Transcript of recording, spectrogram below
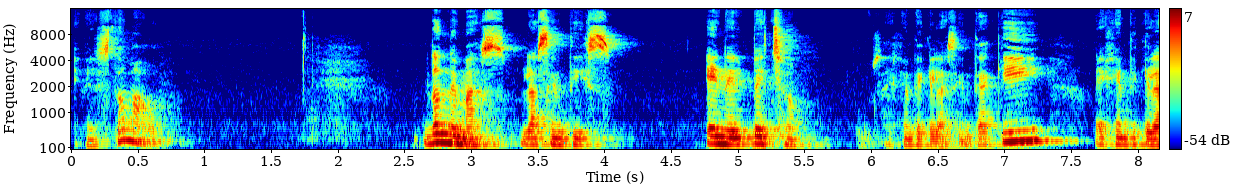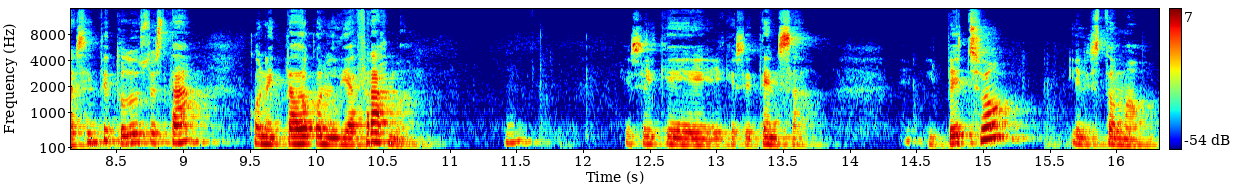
En el estómago. ¿Dónde más la sentís? En el pecho. hay gente que la siente aquí, hay gente que la siente, todo eso está conectado con el diafragma, que es el que, el que se tensa. El pecho y el estómago.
